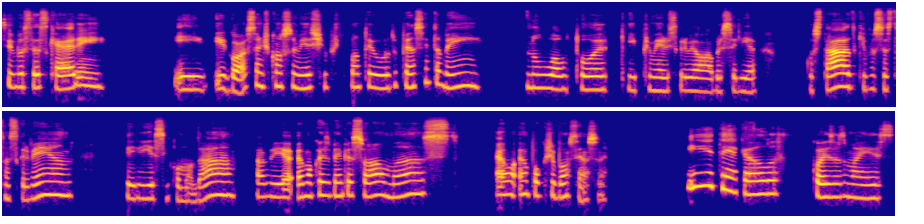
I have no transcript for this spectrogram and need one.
Se vocês querem e e gostam de consumir esse tipo de conteúdo, pensem também no autor que primeiro escreveu a obra, se ele ia gostar do que vocês estão escrevendo, se ele ia se incomodar, sabe. É é uma coisa bem pessoal, mas é é um pouco de bom senso, né. E tem aquelas coisas mais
